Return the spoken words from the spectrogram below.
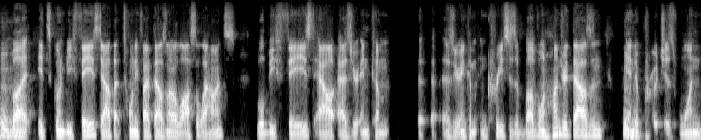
mm-hmm. but it's going to be phased out. That twenty five thousand dollar loss allowance will be phased out as your income uh, uh, as your income increases above one hundred thousand mm-hmm. and approaches one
